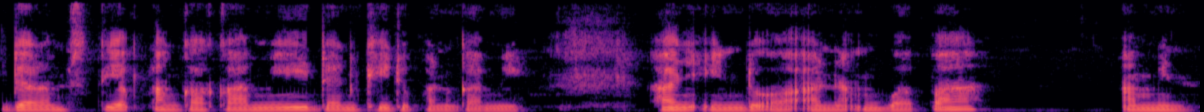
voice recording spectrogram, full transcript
dalam setiap langkah kami dan kehidupan kami. Hanya in doa anakmu Bapa. Amin.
